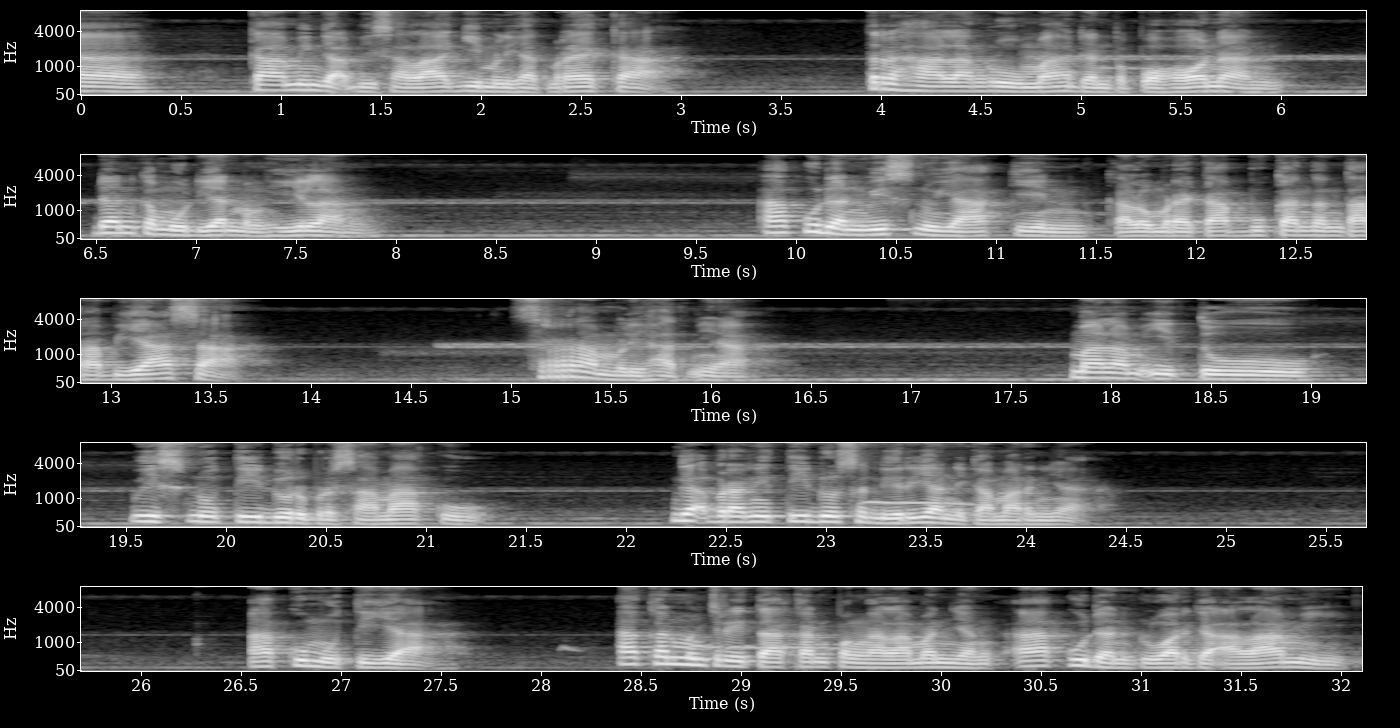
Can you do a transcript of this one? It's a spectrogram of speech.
kami nggak bisa lagi melihat mereka. Terhalang rumah dan pepohonan, dan kemudian menghilang. Aku dan Wisnu yakin kalau mereka bukan tentara biasa. Seram melihatnya. Malam itu, Wisnu tidur bersamaku. Gak berani tidur sendirian di kamarnya. Aku Mutia akan menceritakan pengalaman yang aku dan keluarga alami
